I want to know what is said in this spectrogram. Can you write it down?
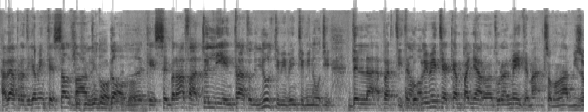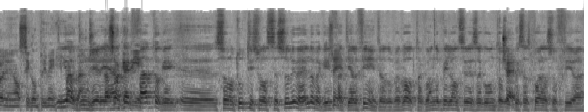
aveva praticamente salvato Sì, sì, ricordo, un gol che sembrava fatto e lì è entrato negli ultimi 20 minuti della partita. No, complimenti a Campagnaro naturalmente, ma insomma non ha bisogno dei nostri complimenti, Io parla aggiungerei la sua anche il carriera. fatto che eh, sono tutti sullo stesso livello perché Sì. infatti alla fine è entrato per rotta quando Pillon si è reso conto Certo. che questa squadra soffriva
